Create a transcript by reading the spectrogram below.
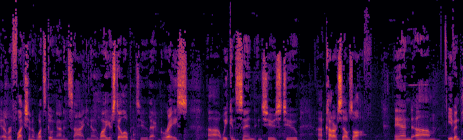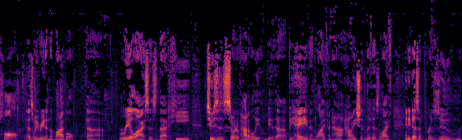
a, a reflection of what's going on inside. You know, while you're still open to that grace, uh, we can sin and choose to uh, cut ourselves off. And um, even Paul, as we read in the Bible, uh, realizes that he chooses sort of how to believe, be, uh, behave in life and how, how he should live his life, and he doesn't presume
